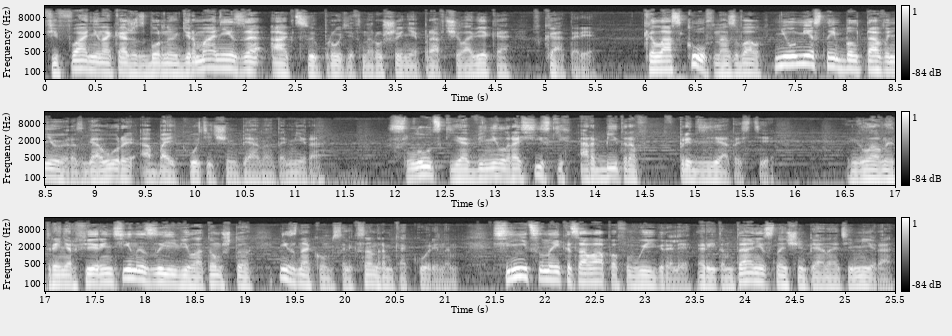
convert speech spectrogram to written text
ФИФА не накажет сборную Германии за акцию против нарушения прав человека в Катаре. Колосков назвал неуместной болтовней разговоры о бойкоте чемпионата мира. Слуцкий обвинил российских арбитров в предвзятости. Главный тренер Фиорентины заявил о том, что не знаком с Александром Кокориным. Синицына и Косолапов выиграли ритм-танец на чемпионате мира.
